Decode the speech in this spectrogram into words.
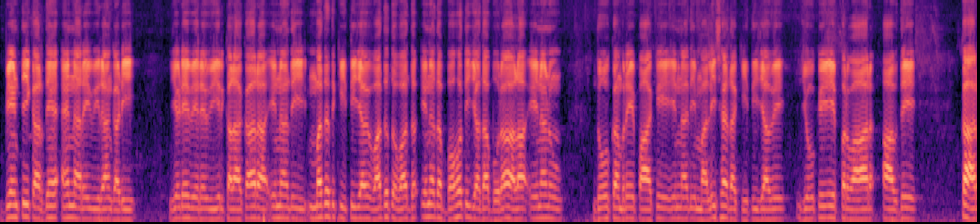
ਬੇਨਤੀ ਕਰਦੇ ਆ, ਐਨ ਆਰ ਆਈ ਵੀਰਾਂ ਗਾੜੀ, ਜਿਹੜੇ ਮੇਰੇ ਵੀਰ ਕਲਾਕਾਰ ਆ, ਇਹਨਾਂ ਦੀ ਮਦਦ ਕੀਤੀ ਜਾਵੇ ਵੱਧ ਤੋਂ ਵੱਧ। ਇਹਨਾਂ ਦਾ ਬਹੁਤ ਹੀ ਜ਼ਿਆਦਾ ਬੁਰਾ ਹਾਲ ਆ, ਇਹਨਾਂ ਨੂੰ ਦੋ ਕਮਰੇ ਪਾ ਕੇ ਇਹਨਾਂ ਦੀ ਮਾਲੀ ਸਹਾਇਤਾ ਕੀਤੀ ਜਾਵੇ, ਜੋ ਕਿ ਇਹ ਪਰਿਵਾਰ ਆਪਦੇ ਘਰ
